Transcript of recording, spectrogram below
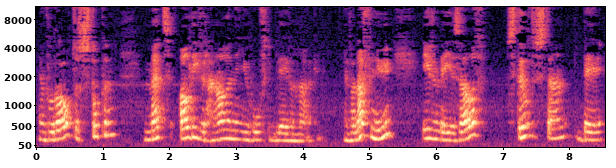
en vooral te stoppen met al die verhalen in je hoofd te blijven maken. En vanaf nu even bij jezelf stil te staan bij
